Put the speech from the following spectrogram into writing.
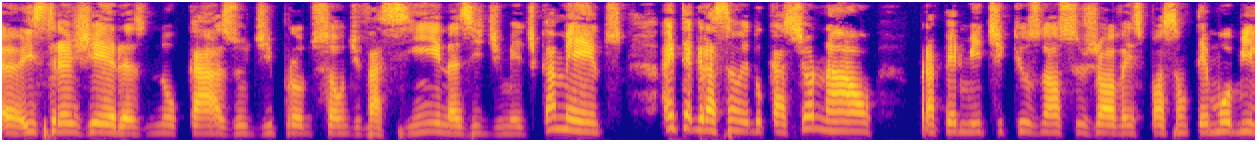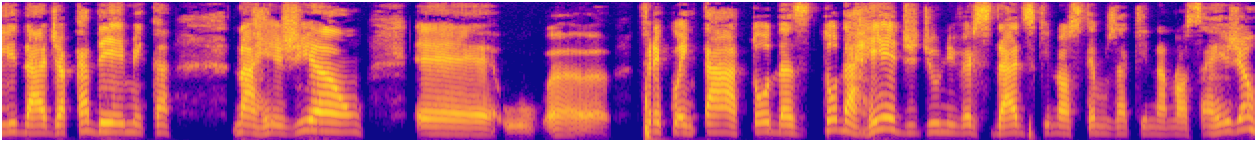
uh, estrangeiras no caso de produção de vacinas e de medicamentos, a integração educacional, para permitir que os nossos jovens possam ter mobilidade acadêmica na região, é, o, uh, frequentar todas, toda a rede de universidades que nós temos aqui na nossa região.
